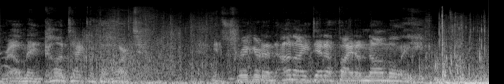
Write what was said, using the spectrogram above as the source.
Karel made contact with the heart. It's triggered an unidentified anomaly.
